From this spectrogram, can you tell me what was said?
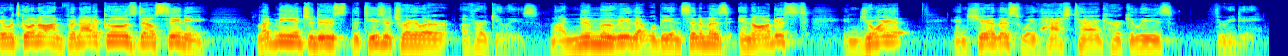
Hey, what's going on, Fanaticos del Cine? Let me introduce the teaser trailer of Hercules, my new movie that will be in cinemas in August. Enjoy it and share this with hashtag Hercules3D.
